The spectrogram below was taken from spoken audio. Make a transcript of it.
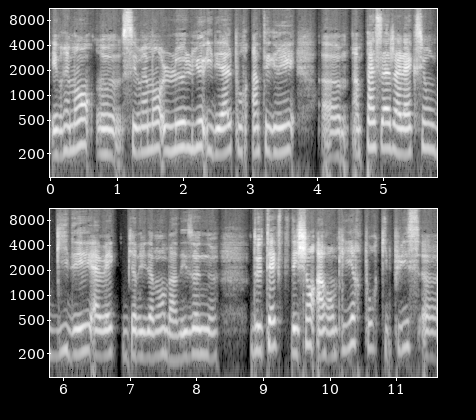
Et vraiment, euh, c'est vraiment le lieu idéal pour intégrer euh, un passage à l'action guidé avec bien évidemment ben, des zones de texte, des champs à remplir pour qu'il puisse euh,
